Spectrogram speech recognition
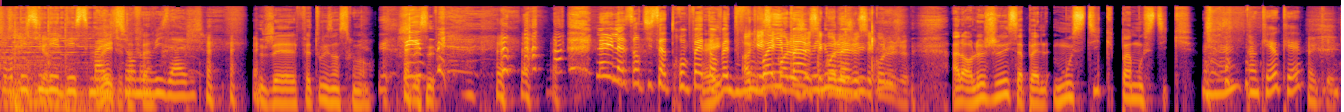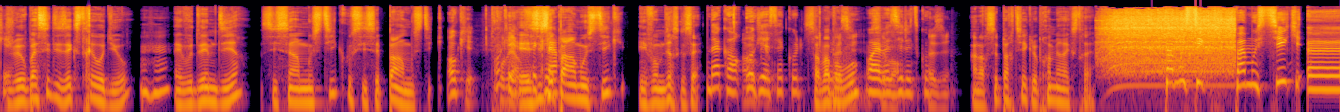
pour dessiner des smiles Oui, sur nos visages. J'ai fait tous les instruments. Là, il a sorti sa trompette, Oui. en fait. Vous Ok, c'est voyez quoi le pas, jeu C'est quoi le a jeu vu. C'est quoi le jeu? Alors, le jeu, il s'appelle Moustique, pas moustique. Mhm. Ok, ok. Ok. Ok. Je vais vous passer des extraits audio Mhm. et vous devez me dire si c'est un moustique ou si c'est pas un moustique. Ok, trop bien. Et C'est si clair. c'est pas un moustique, il faut me dire ce que c'est. D'accord, Ah, ok, c'est cool. Ça va pour vous? Ouais, vas-y, let's go. Alors, c'est parti avec le premier extrait. Pas moustique. Pas moustique, euh,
